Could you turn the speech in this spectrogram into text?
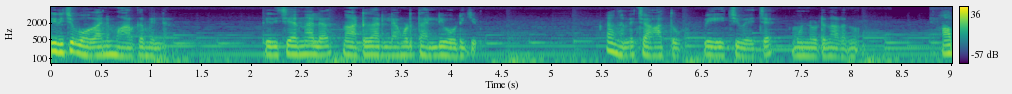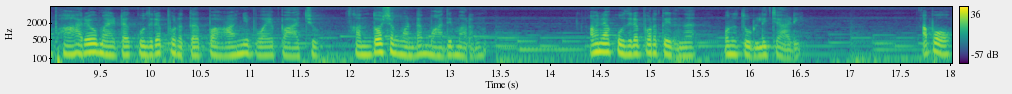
തിരിച്ചു പോകാനും മാർഗമില്ല. തിരിച്ചു ചെന്നാൽ നാട്ടുകാരെല്ലാം കൂടെ തല്ലി ഓടിക്കും. അങ്ങനെ ചാത്തു വേച്ച് വേച്ച് മുന്നോട്ട് നടന്നു. ആ ഭാരവുമായിട്ട് കുതിരപ്പുറത്ത് പാഞ്ഞു പോയ പാച്ചു സന്തോഷം കൊണ്ട് മതി മറന്നു. അവൻ ആ കുതിരപ്പുറത്തിരുന്ന് ഒന്ന് തുള്ളിച്ചാടി. അപ്പോൾ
